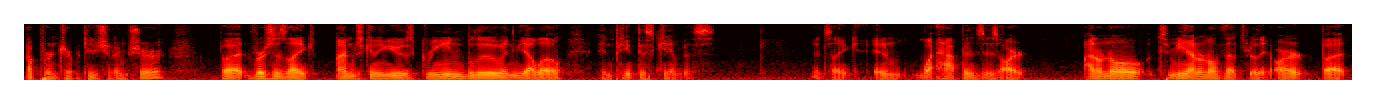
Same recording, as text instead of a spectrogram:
up for interpretation, I'm sure, but versus like I'm just going to use green, blue, and yellow and paint this canvas. It's like, and what happens is art. I don't know. To me, I don't know if that's really art, but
